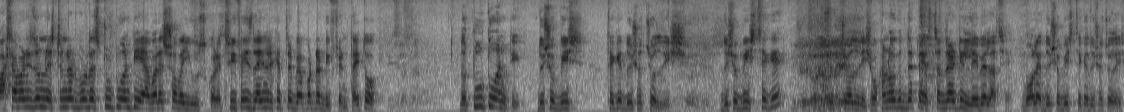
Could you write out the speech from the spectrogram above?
বাসা বাড়ির জন্য standard voltage two twenty average সবাই ইউজ করে। থ্রি ফেজ লাইনের ক্ষেত্রে ব্যাপারটা ডিফারেন্ট তাই তো? তো টু টোয়েন্টি দুশো বিশ। থেকে দুশো চল্লিশ। দুশো বিশ থেকে দুশো চল্লিশ। ওখানেও কিন্তু একটা স্ট্যান্ডার্ডি লেভেল আছে। বলে দুশো বিশ থেকে দুশো চল্লিশ।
